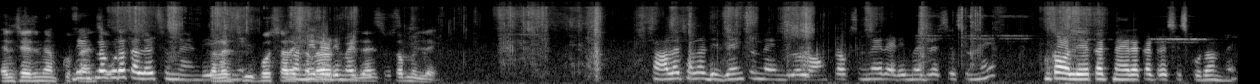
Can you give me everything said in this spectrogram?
L size में आपको దీంట్లో కూడా కలర్స్ ఉన్నాయండి कलर्स ఇవన్నీ. भी बहुत सारे ఇవన్నీ कलर రెడీమేడ్ डिजाइन सब मिल जाएंगे చాలా చాలా డిజైన్స్ ఉన్నాయి ఇందులో లాంగ్ ఫ్రాక్స్ ఉన్నాయి రెడీమేడ్ డ్రెస్సెస్ ఉన్నాయి ఇంకా Alia cut Naira cut dresses కూడా ఉన్నాయి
